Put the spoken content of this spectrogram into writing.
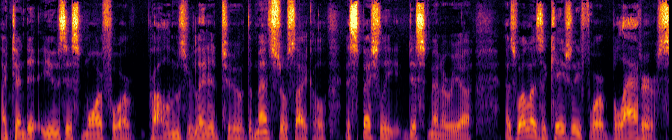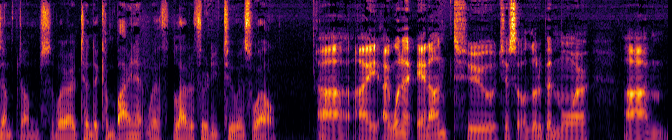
I tend to use this more for problems related to the menstrual cycle, especially dysmenorrhea, as well as occasionally for bladder symptoms, where I tend to combine it with bladder 32 as well. Uh, I, I want to add on to just a little bit more um,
